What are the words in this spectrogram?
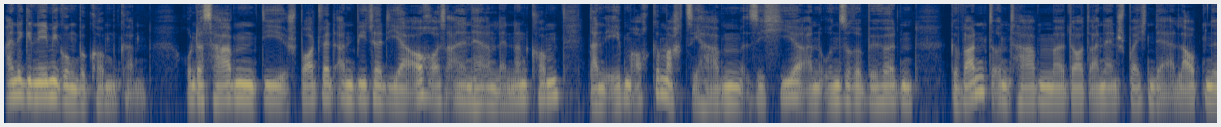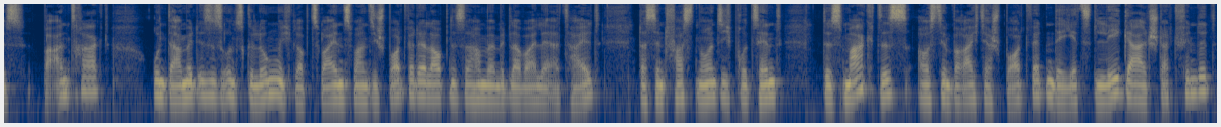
eine Genehmigung bekommen kann. Und das haben die Sportwettanbieter, die ja auch aus allen Herren Ländern kommen, dann eben auch gemacht. Sie haben sich hier an unsere Behörden gewandt und haben äh, dort eine entsprechende Erlaubnis beantragt. Und damit ist es uns gelungen. Ich glaube, 22 Sportwetterlaubnisse haben wir mittlerweile erteilt. Das sind fast 90 Prozent des Marktes aus dem Bereich der Sportwetten, der jetzt legal stattfindet.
